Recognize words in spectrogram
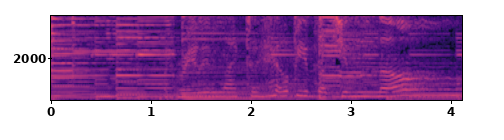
I'd really like to help you, but you know.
